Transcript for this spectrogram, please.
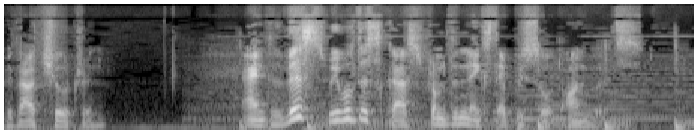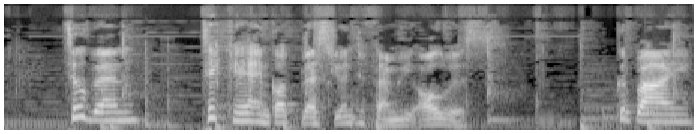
with our children. And this we will discuss from the next episode onwards. Till then, take care and God bless you and your family always. Goodbye.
